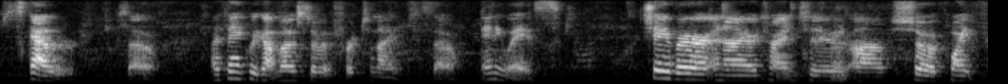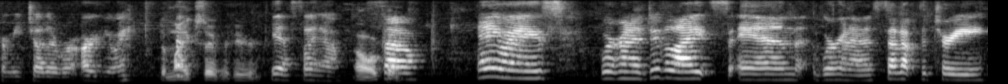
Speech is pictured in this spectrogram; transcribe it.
scattered. So I think we got most of it for tonight. So anyways, Shaver and I are trying to uh, show a point from each other. We're arguing. The mic's over here. yes, I know. Oh, okay. So anyways, we're going to do the lights and we're going to set up the tree.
